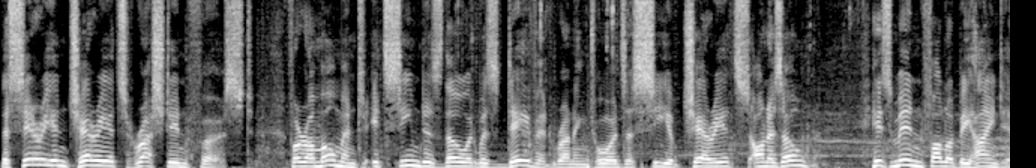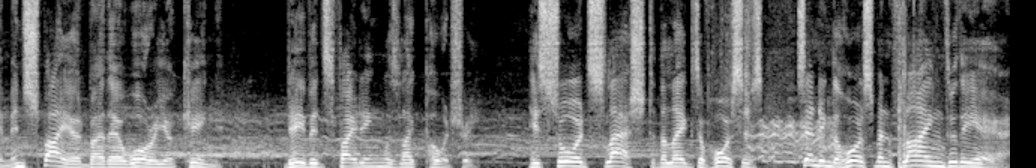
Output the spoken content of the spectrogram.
The Syrian chariots rushed in first. For a moment, it seemed as though it was David running towards a sea of chariots on his own. His men followed behind him, inspired by their warrior king. David's fighting was like poetry. His sword slashed the legs of horses, sending the horsemen flying through the air.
